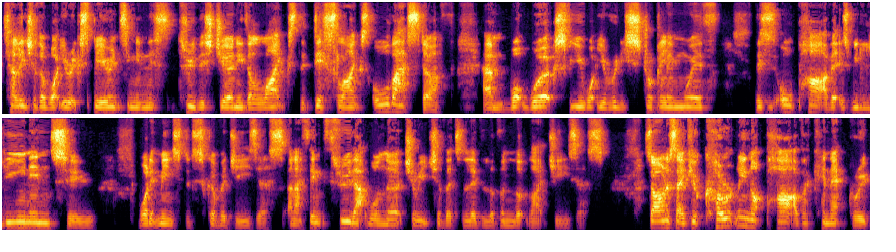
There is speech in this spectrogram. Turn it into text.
tell each other what you're experiencing in this through this journey, the likes, the dislikes, all that stuff. Um, what works for you, what you're really struggling with. This is all part of it as we lean into what it means to discover Jesus. And I think through that we'll nurture each other to live, love, and look like Jesus. So I want to say, if you're currently not part of a Connect group,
